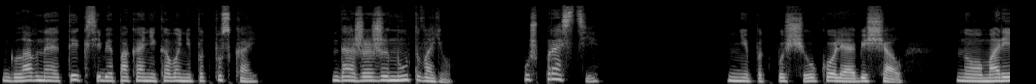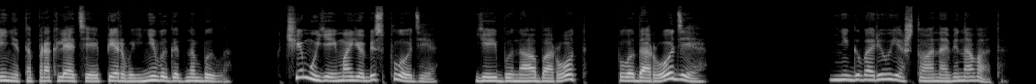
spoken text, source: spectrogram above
Главное, ты к себе пока никого не подпускай. Даже жену твою. Уж прости. Не подпущу, Коля обещал. Но Марине-то проклятие первой невыгодно было. К чему ей мое бесплодие? Ей бы наоборот, Плодородие? Не говорю я, что она виновата.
